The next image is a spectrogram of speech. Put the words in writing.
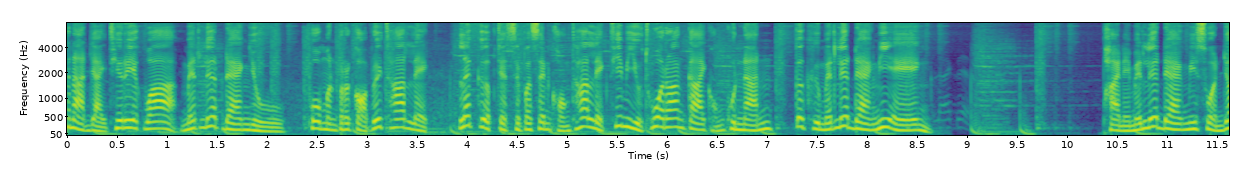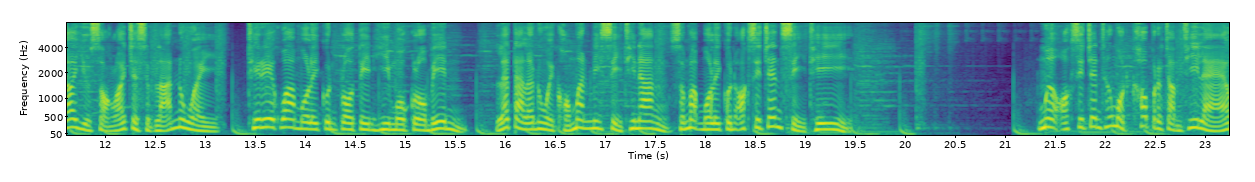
ขนาดใหญ่ที่เรียกว่าเม็ดเลือดแดงอยู่ พวกมันประกอบด้วยธาตุเหล็ก และเกือบ 70%ของธาตุเหล็กที่มีอยู่ทั่วร่างกายของคุณนั้น ก็คือเม็ดเลือดแดงนี่เอง ภายในเม็ดเลือดแดงมีส่วนย่อยอยู่ 270 ล้านหน่วย ที่เรียกว่าโมเลกุลโปรตีนฮีโมโกลบิน และแต่ละหน่วยของมันมี 4 ที่นั่งสำหรับโมเลกุลออกซิเจน 4 ที่ เมื่อออกซิเจนทั้งหมดเข้าประจำที่แล้ว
